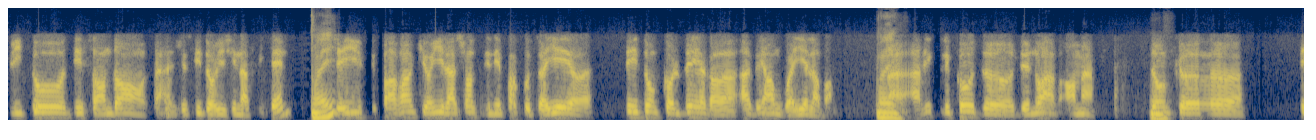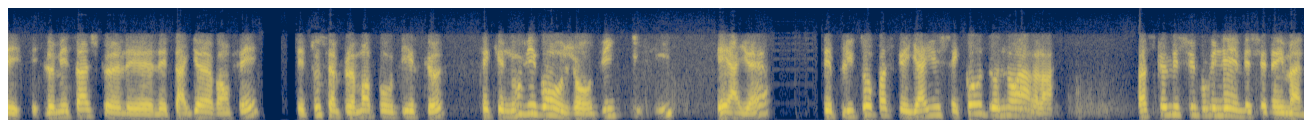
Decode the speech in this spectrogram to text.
plutôt descendant, enfin, je suis d'origine africaine. Ouais. J'ai eu des parents qui ont eu la chance de ne pas côtoyer euh, ces dont Colbert euh, avait envoyé là-bas. Euh, avec le code de, noir en main. Donc, euh, c'est- c'est- le message que les, les taggeurs ont fait, c'est tout simplement pour dire que c'est que nous vivons aujourd'hui ici et ailleurs, c'est plutôt parce qu'il y a eu ces codes noirs là. Parce que M. Brunet, M. Neyman,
